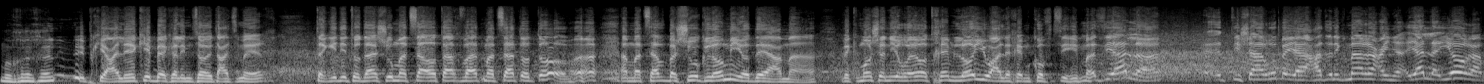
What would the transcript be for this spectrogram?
מוכרחה לבכי עליכי בקה למצוא את עצמך. תגידי תודה שהוא מצא אותך ואת מצאת אותו. המצב בשוק לא מי יודע מה, וכמו שאני רואה אתכם לא יהיו עליכם קופצים, אז יאללה, תישארו ביחד ונגמר העניין. יאללה, יורם,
